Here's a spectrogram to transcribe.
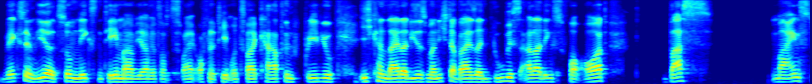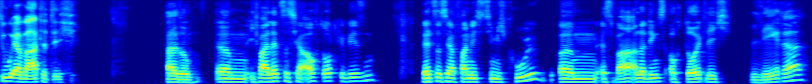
wechseln wir zum nächsten Thema. Wir haben jetzt noch zwei offene Themen und zwar K5 Preview. Ich kann leider dieses Mal nicht dabei sein. Du bist allerdings vor Ort. Was meinst du, erwartet dich? Also, ähm, ich war letztes Jahr auch dort gewesen. Letztes Jahr fand ich es ziemlich cool. Ähm, es war allerdings auch deutlich leerer,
